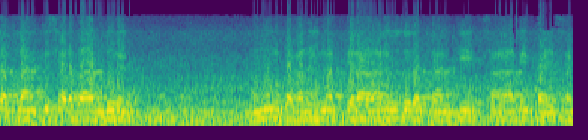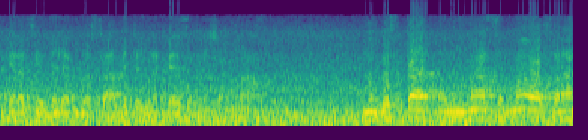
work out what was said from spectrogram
دا پلان کې سردار لور همون په غنیمت کې راغلی وو د پلان کې صحابي پیسې کې رسیدل په ثابت ابن قیس بن شماس نو کستا ما ما ور سره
